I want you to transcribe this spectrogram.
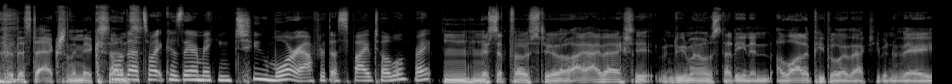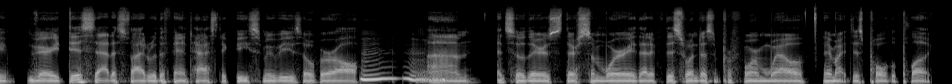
for this to actually make sense." Oh, that's right, because they are making two more after this, five total, right? Mhm. They're supposed to. I, I've actually been doing my own studying, and a lot of people have actually been very, very dissatisfied with the Fantastic Beasts movies overall. Mm. Um, and so there's there's some worry that if this one doesn't perform well, they might just pull the plug.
